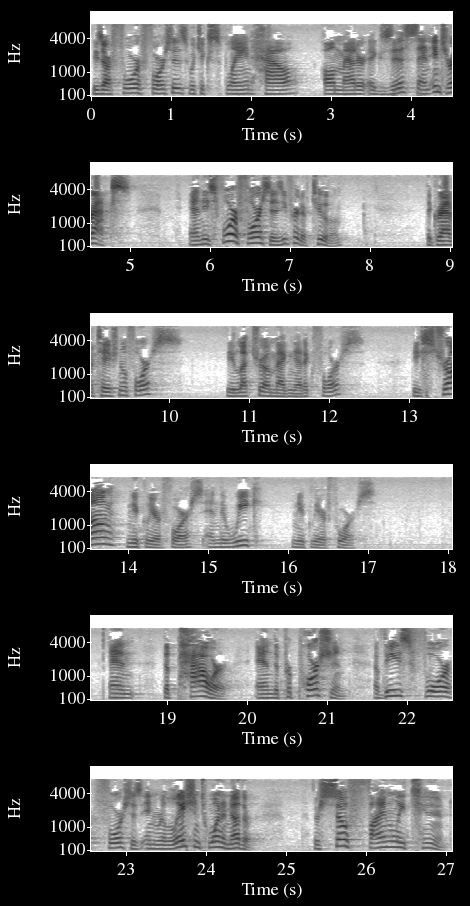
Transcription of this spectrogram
These are four forces which explain how all matter exists and interacts. And these four forces, you've heard of two of them the gravitational force, the electromagnetic force, the strong nuclear force, and the weak nuclear force. And the power and the proportion of these four forces in relation to one another, they're so finely tuned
